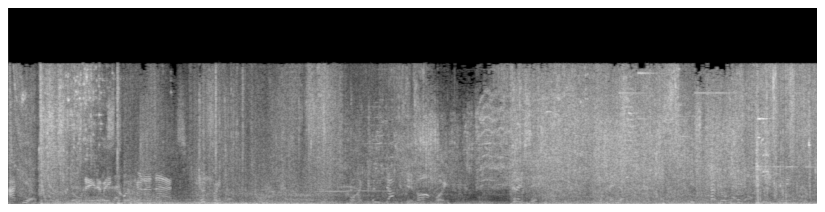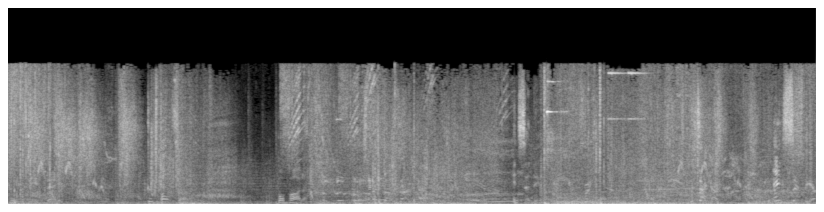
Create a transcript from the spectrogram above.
Accio. You'll need to be quicker than that. Glacius. Diffindo. He's Patrolanda! All these names. Capulso. Bombarda. Incendio. Confringo. Incendio.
